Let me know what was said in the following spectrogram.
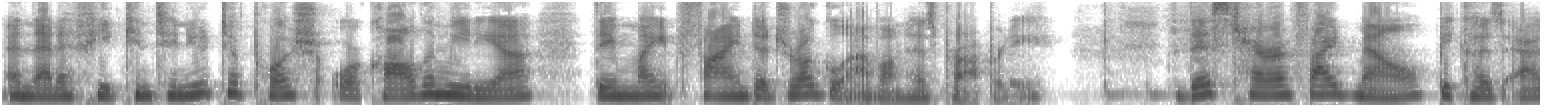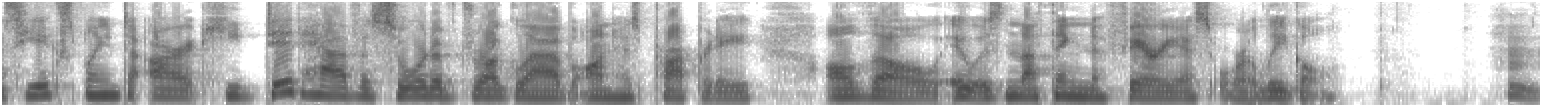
and that if he continued to push or call the media, they might find a drug lab on his property. This terrified Mel because, as he explained to Art, he did have a sort of drug lab on his property, although it was nothing nefarious or illegal. Hmm.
